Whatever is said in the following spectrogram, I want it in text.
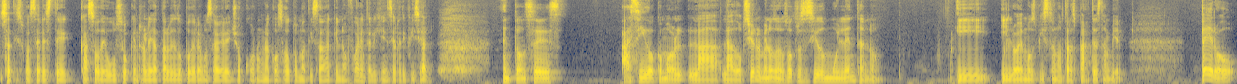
satisfacer este caso de uso que en realidad tal vez lo podríamos haber hecho con una cosa automatizada que no fuera inteligencia artificial. Entonces, ha sido como la, la adopción, al menos de nosotros, ha sido muy lenta, ¿no? Y, y, lo hemos visto en otras partes también. Pero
